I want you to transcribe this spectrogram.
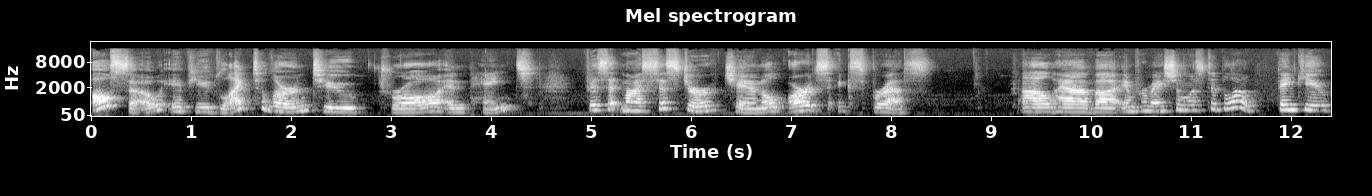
Also, if you'd like to learn to draw and paint, visit my sister channel, artzXpress. I'll have uh, information listed below. Thank you.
